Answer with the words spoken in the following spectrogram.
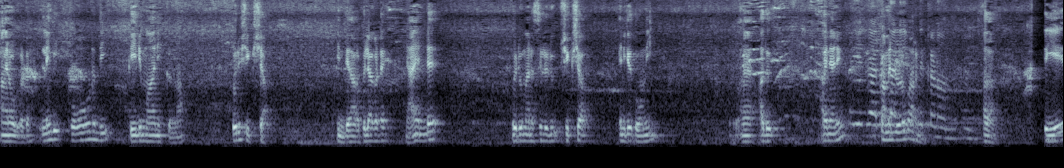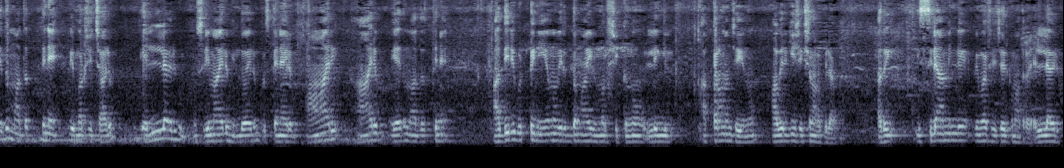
അങ്ങനെ കൊടുക്കട്ടെ. അല്ലെങ്കിൽ കോടതി തീരുമാനിക്കുന്ന ഒരു ശിക്ഷ ഇന്ത്യ നടപ്പിലാക്കട്ടെ. ഞാൻ എന്റെ ഒരു മനസ്സിലൊരു ശിക്ഷ എനിക്ക് തോന്നി. അത് അത് ഞാൻ കമന്റിലൂടെ പറഞ്ഞു. അതാണ്. ഏത് മതത്തിനെ വിമർശിച്ചാലും എല്ലാവരും മുസ്ലിം ആയാലും ഹിന്ദു ആയാലും ക്രിസ്ത്യൻ ആയാലും ആര് ആരും ഏത് മതത്തിനെ അതിരുവിട്ട് നിയമവിരുദ്ധമായി വിമർശിക്കുന്നു ഇല്ലെങ്കിൽ അക്രമം ചെയ്യുന്നു അവർക്ക് ഈ ശിക്ഷ നടപ്പിലാക്കും. അത് ഇസ്ലാമിന്റെ വിമർശിച്ചവർക്ക് മാത്രമല്ല എല്ലാവരും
